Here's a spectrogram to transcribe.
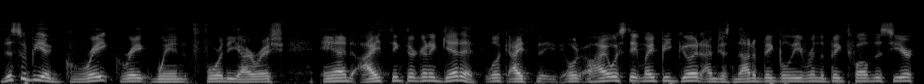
this would be a great, great win for the Irish, and I think they're going to get it. Look, I think Iowa State might be good. I'm just not a big believer in the Big 12 this year.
